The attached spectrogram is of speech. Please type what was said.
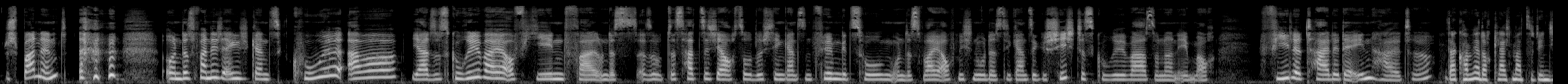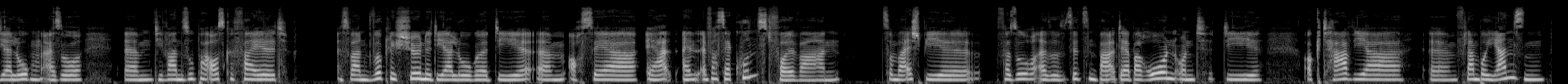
spannend. und das fand ich eigentlich ganz cool, aber ja, also skurril war ja auf jeden Fall und das, also das hat sich ja auch so durch den ganzen Film gezogen und es war ja auch nicht nur, dass die ganze Geschichte skurril war, sondern eben auch viele Teile der Inhalte. Da kommen wir doch gleich mal zu den Dialogen. Also ähm, die waren super ausgefeilt. Es waren wirklich schöne Dialoge, die ähm, auch sehr, ja, ein, einfach sehr kunstvoll waren. Zum Beispiel versuchen, also sitzen der Baron und die Octavia äh, Flamboyansen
